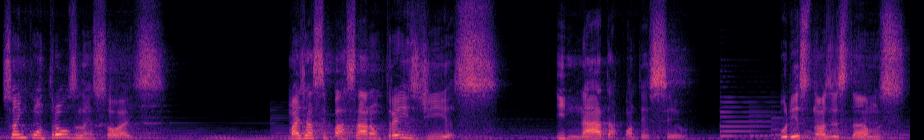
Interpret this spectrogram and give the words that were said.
só encontrou os lençóis. Mas já se passaram três dias e nada aconteceu. Por isso nós estamos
